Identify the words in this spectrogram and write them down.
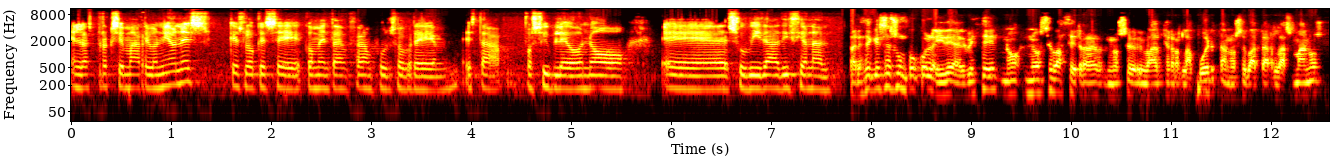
en las próximas reuniones. ¿Qué es lo que se comenta en Frankfurt sobre esta posible o no eh, subida adicional? Parece que esa es un poco la idea. El BCE no, no se va a cerrar, no se va a cerrar la puerta, no se va a atar las manos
